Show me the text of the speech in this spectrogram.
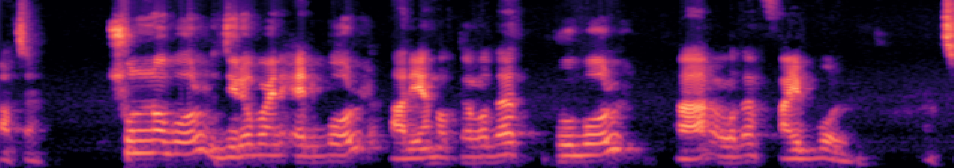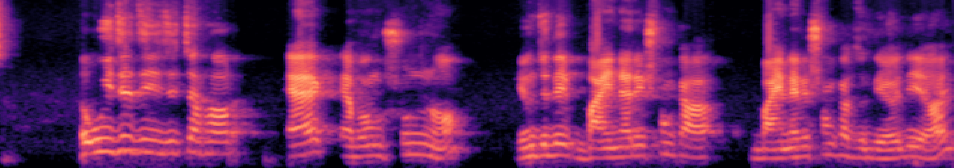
আচ্ছা। শূন্য volt zero point eight volt আর ইয়ান হতে আলাদা টু ভোল্ট আর আলাদা ফাইভ ভোল্ট আচ্ছা। তো ওই যে জিনিসটা হওয়ার এক এবং শূন্য এবং যদি বাইনারি সংখ্যা বাইনারি সংখ্যা যদি হয় দিয়ে হয়,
